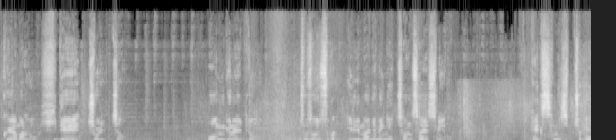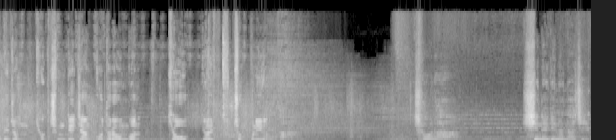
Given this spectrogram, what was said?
그야말로 희대의 졸점. 원균을 비롯 조선수군 1만여 명이 전사했으며 130척의 배 중 격침되지 않고 돌아온 건 겨우 12척뿐이었다. 전하, 신에게는 아직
